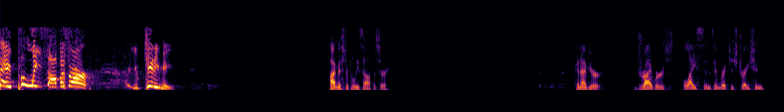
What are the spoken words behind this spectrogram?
same police officer! Are you kidding me? Hi, Mr. Police Officer. Can I have your driver's license and registration,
